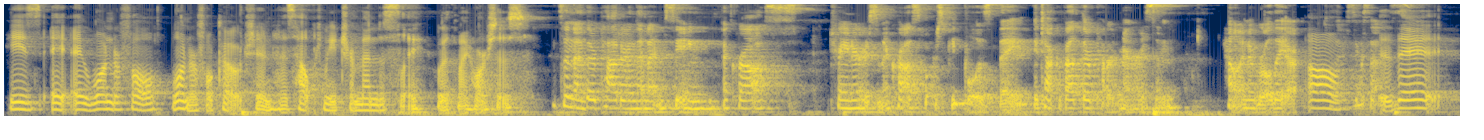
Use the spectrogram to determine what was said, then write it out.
he's a, a wonderful, wonderful coach and has helped me tremendously with my horses. It's another pattern that I'm seeing across trainers and across horse people is they, they talk about their partners and how integral they are Oh, success. the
